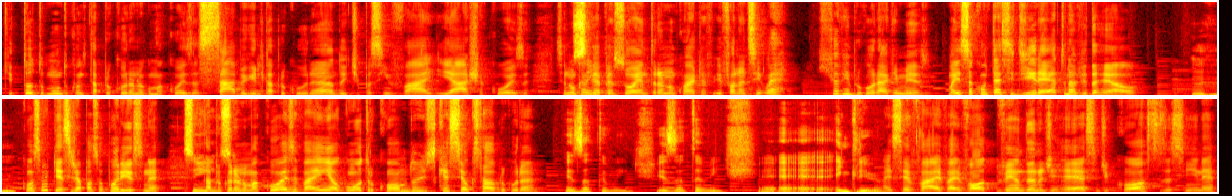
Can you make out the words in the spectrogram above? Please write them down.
que todo mundo, quando tá procurando alguma coisa, sabe o que ele tá procurando e, tipo assim, vai e acha coisa. Você nunca Sempre. vê a pessoa entrando num quarto e falando assim, ué, o que, que eu vim procurar aqui mesmo? Mas isso acontece direto na vida real. Uhum. Com certeza você já passou por isso, né? Sim. Tá procurando sim. uma coisa, vai em algum outro cômodo e esqueceu o que estava procurando. Exatamente, exatamente. É, é, é, incrível. Aí você vai, vai, volta, vem andando de ré, assim, de costas, assim, né?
